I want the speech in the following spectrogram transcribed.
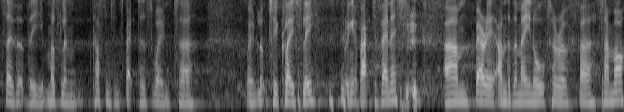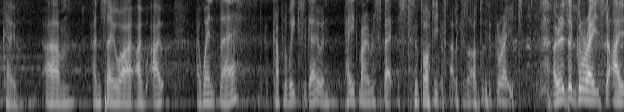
so that the Muslim customs inspectors won't, uh, won't look too closely, bring it back to Venice, um, bury it under the main altar of uh, San Marco. Um, and so I, I, I went there a couple of weeks ago and paid my respects to the body of Alexander the Great. I mean, it's a great, st- I,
